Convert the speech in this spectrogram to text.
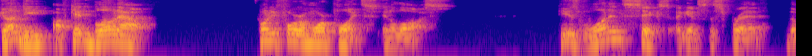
Gundy off getting blown out, 24 or more points in a loss. He is one in six against the spread the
